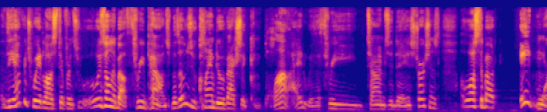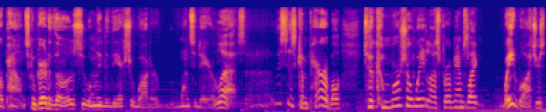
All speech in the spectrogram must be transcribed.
The average weight loss difference was only about 3 pounds, but those who claimed to have actually complied with the three times a day instructions lost about eight more pounds compared to those who only did the extra water once a day or less. Uh, this is comparable to commercial weight loss programs like Weight Watchers,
